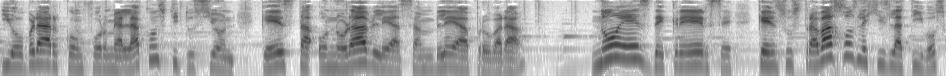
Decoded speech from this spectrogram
y obrar conforme a la constitución que esta honorable asamblea aprobará, no es de creerse que en sus trabajos legislativos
